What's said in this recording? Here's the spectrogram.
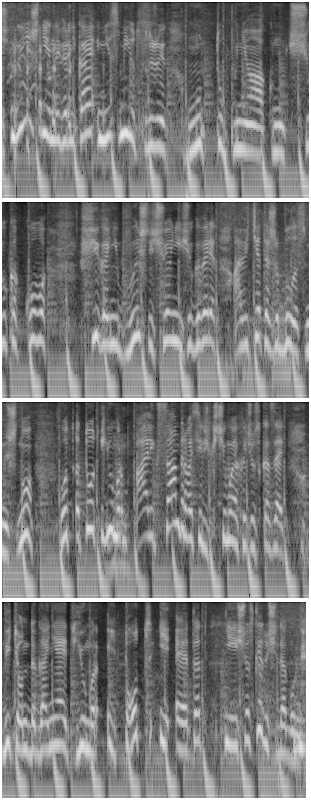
нынешние наверняка не смеются. Ну тупняк, ну чё, какого фига они вышли, что они еще говорят. А ведь это же было смешно. Вот тот юмор. А Александр Васильевич, к чему я хочу сказать? Ведь он догоняет юмор и тот, и этот, и еще следующий догонит.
